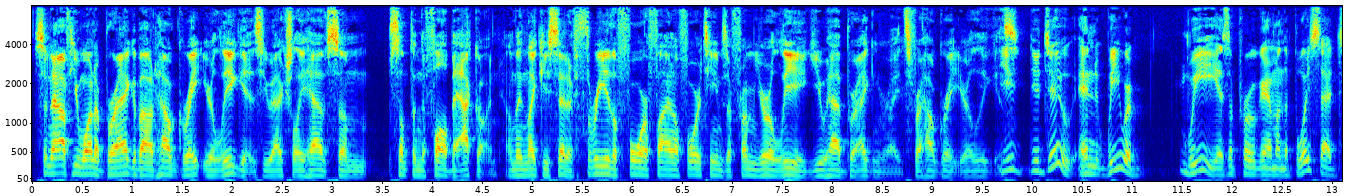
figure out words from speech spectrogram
So now, if you want to brag about how great your league is, you actually have some something to fall back on. I mean, like you said, if three of the four Final Four teams are from your league, you have bragging rights for how great your league is. You, you do, and we were we as a program on the boys side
